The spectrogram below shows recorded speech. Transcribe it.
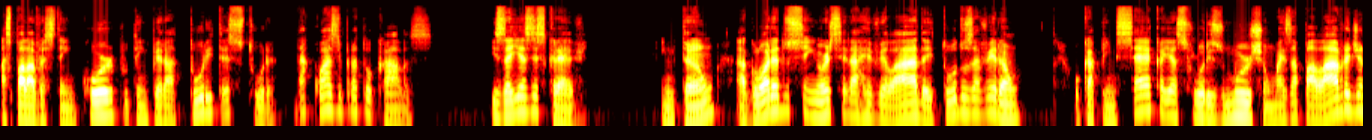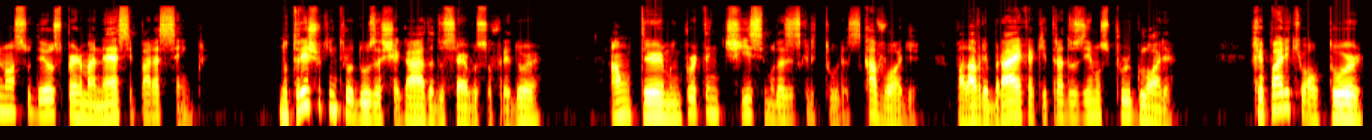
As palavras têm corpo, temperatura e textura, dá quase para tocá-las. Isaías escreve: Então a glória do Senhor será revelada e todos a verão, o capim seca e as flores murcham, mas a palavra de nosso Deus permanece para sempre. No trecho que introduz a chegada do servo sofredor, há um termo importantíssimo das Escrituras, kavod, palavra hebraica que traduzimos por glória. Repare que o autor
